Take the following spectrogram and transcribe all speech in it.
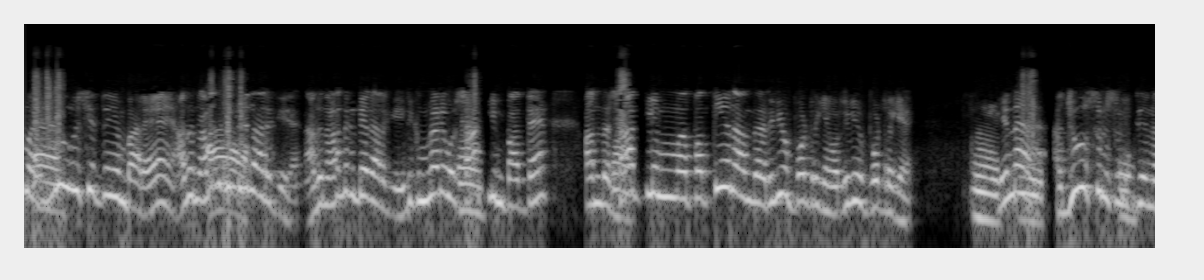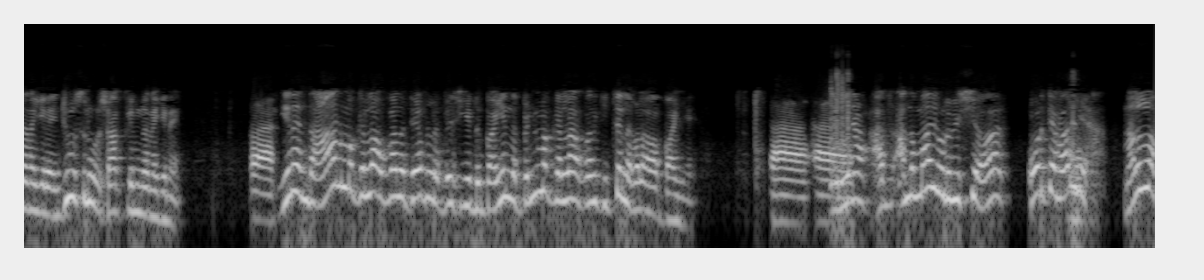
மாதிரி இன்னொரு விஷயத்தையும் பாரு. அது நடந்துகிட்டே தான் இருக்கு. அது நடந்துகிட்டே தான் இருக்கு. இதுக்கு முன்னாடி ஒரு ஷார்ட் பிலிம் பார்த்தேன். அந்த ஷார்ட் பிலிம் பத்தியும் நான் அந்த ரிவ்யூ போட்டிருக்கேன். ஒரு ரிவ்யூ போட்டிருக்கேன். என்ன? ஜூஸ்னு சொல்லிட்டு நினைக்கிறேன். ஜூஸ்னு ஒரு ஷார்ட் பிலிம் நினைக்கிறேன். ஏன்னா இந்த ஆண் மக்கள் எல்லாம் உட்காந்து டேபிள்ல பேசிக்கிட்டு இருப்பாங்க. இந்த பெண் மக்கள் எல்லாம் உட்காந்து கிச்சன்ல வேலை வைப்பாங்க. அந்த மாதிரி ஒரு விஷயம். ஒருத்தன் வருவியா நல்லா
